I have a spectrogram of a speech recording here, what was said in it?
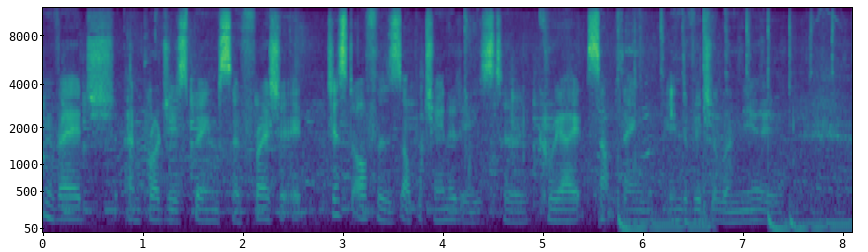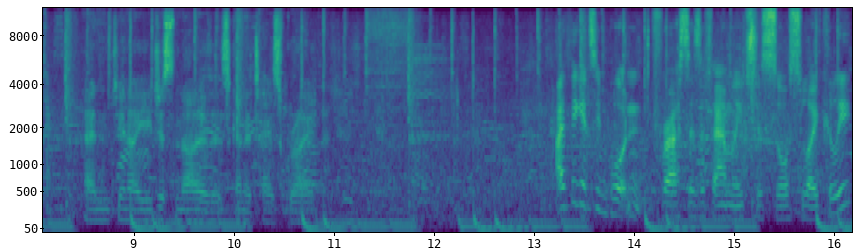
and veg and produce being so fresh, it just offers opportunities to create something individual and new. And you know, you just know that it's going to taste great. I think it's important for us as a family to source locally.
